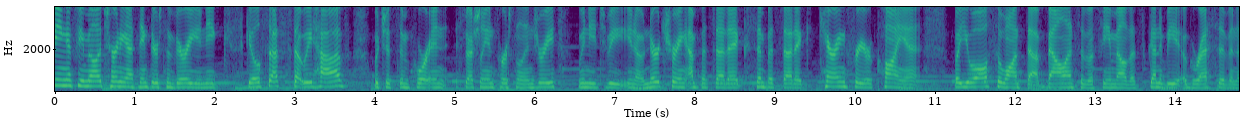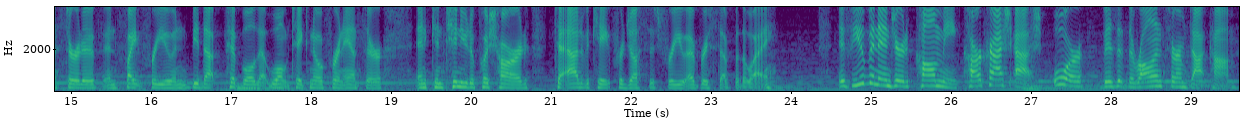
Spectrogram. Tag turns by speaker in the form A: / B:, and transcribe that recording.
A: Being a female attorney, I think there's some very unique skill sets that we have, which it's important, especially in personal injury. We need to be, you know, nurturing, empathetic, sympathetic, caring for your client, but you also want that balance of a female that's going to be aggressive and assertive and fight for you and be that pit bull that won't take no for an answer and continue to push hard to advocate for justice for you every step of the way. If you've been injured, call me, Car Crash Ash, or visit therawlinsfirm.com.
